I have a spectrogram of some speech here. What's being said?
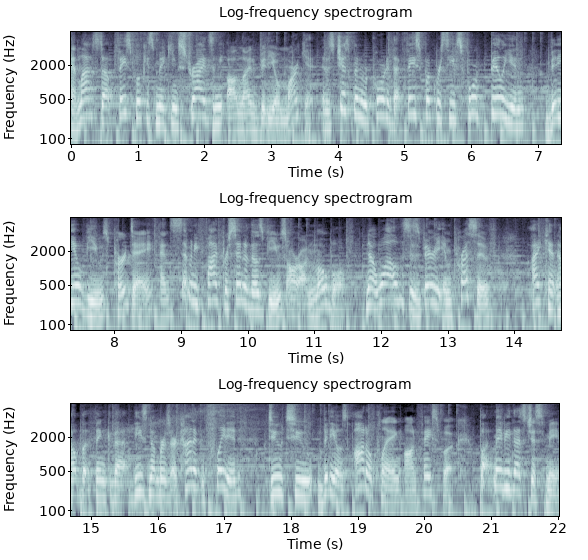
And last up, Facebook is making strides in the online video market. It has just been reported that Facebook receives 4 billion video views per day and 75% of those views are on mobile. Now while this is very impressive, I can't help but think that these numbers are kind of inflated due to videos autoplaying on Facebook. But maybe that's just me.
